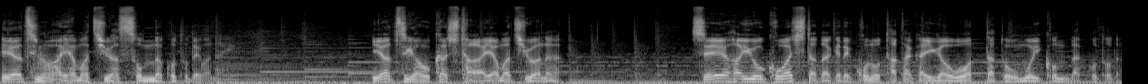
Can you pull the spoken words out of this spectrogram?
奴の過ちはそんなことではない奴が犯した過ちはな聖杯を壊しただけでこの戦いが終わったと思い込んだことだ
